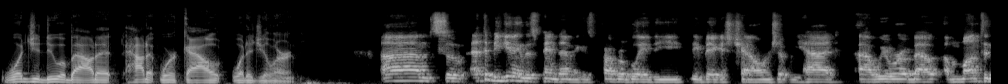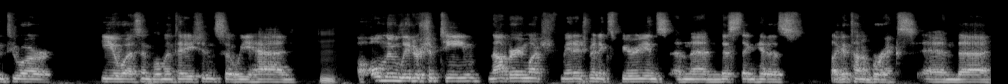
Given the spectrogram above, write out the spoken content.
What'd you do about it? How did it work out? What did you learn? Um, so at the beginning of this pandemic is probably the the biggest challenge that we had. Uh, we were about a month into our EOS implementation, so we had hmm. a whole new leadership team, not very much management experience, and then this thing hit us like a ton of bricks, and uh,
